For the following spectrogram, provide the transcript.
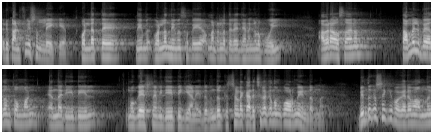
ഒരു കൺഫ്യൂഷനിലേക്ക് കൊല്ലത്തെ നിയമ കൊല്ലം നിയമസഭ മണ്ഡലത്തിലെ ജനങ്ങൾ പോയി. അവരവസാനം തമ്മിൽ ഭേദം തുമ്മൻ എന്ന രീതിയിൽ മുകേഷിനെ വിജയിപ്പിക്കുകയാണ് ഇത് ബിന്ദു കൃഷ്ണയുടെ കരച്ചിലൊക്കെ നമുക്ക് ഓർമ്മയുണ്ടെന്ന്. ബിന്ദു കൃഷ്ണയ്ക്ക് പകരം അന്ന്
